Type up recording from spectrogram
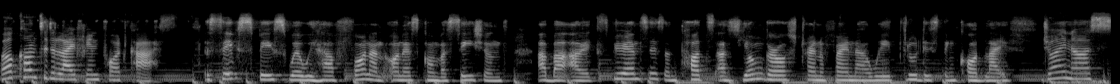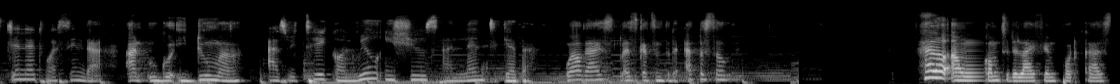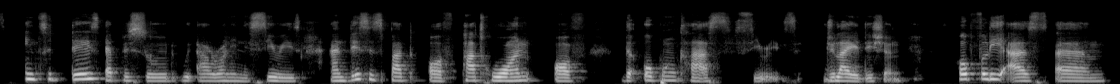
Welcome to the Life In podcast, a safe space where we have fun and honest conversations about our experiences and thoughts as young girls trying to find our way through this thing called life. Join us, Janet Wasinda and Ugo Iduma, as we take on real issues and learn together. Well, guys, let's get into the episode. Hello and welcome to the Life In podcast. In today's episode, we are running a series, and this is part of part one of the open class series, July edition. Hopefully, as um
